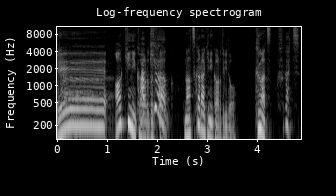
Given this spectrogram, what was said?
えー、秋に変わるときか秋は。夏から秋に変わるときどう ?9 月。9月。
